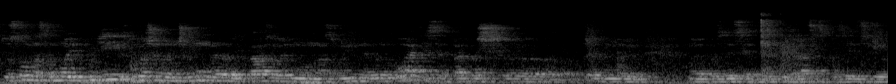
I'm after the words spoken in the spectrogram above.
стосовно самої події, злочину, чому ми вказуємо на свою невинуватість, а також, е, думаю, моя позиція співпраця з позицією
